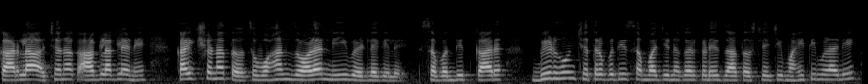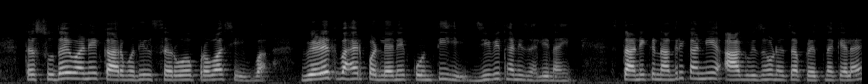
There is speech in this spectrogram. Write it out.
कारला अचानक आग लागल्याने काही क्षणातच वाहन जवळ्यांनी वेढले गेले. संबंधित कार बीडहून छत्रपती संभाजीनगरकडे जात असल्याची माहिती मिळाली तर सुदैवाने कारमधील सर्व प्रवासी बा वेळेत बाहेर पडल्याने कोणतीही जीवितहानी झाली नाही. स्थानिक नागरिकांनी आग विझवण्याचा प्रयत्न केलाय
